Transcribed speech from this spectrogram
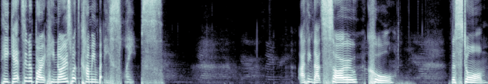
He gets in a boat, he knows what's coming, but he sleeps. I think that's so cool. The storm.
